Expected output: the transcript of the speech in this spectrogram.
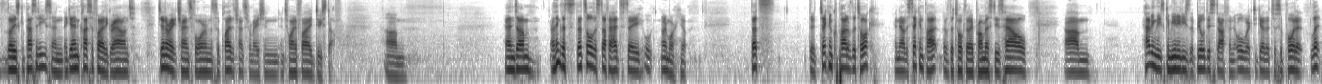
those capacities and again classify the ground, generate transforms, apply the transformation, and entwinify, do stuff. Um, and um, I think that's that's all the stuff I had to say. Oh, no more. Yep. That's the technical part of the talk. And now the second part of the talk that I promised is how um, having these communities that build this stuff and all work together to support it, let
